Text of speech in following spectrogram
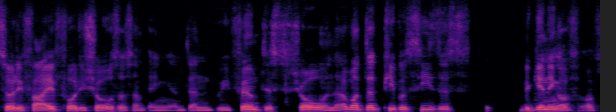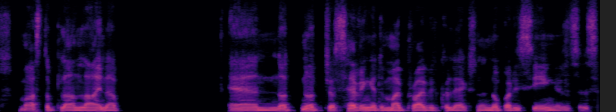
35, 40 shows or something, and then we filmed this show. And I want that people see this beginning of of Masterplan lineup, and not not just having it in my private collection and nobody seeing it. It's it's,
